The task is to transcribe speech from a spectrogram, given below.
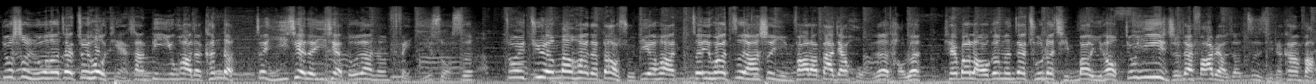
又是如何在最后填上第一话的坑的？这一切的一切都让人匪夷所思。作为巨人漫画的倒数第二话，这一话自然是引发了大家火热讨论。贴吧老哥们在出了情报以后，就一直在发表着自己的看法。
